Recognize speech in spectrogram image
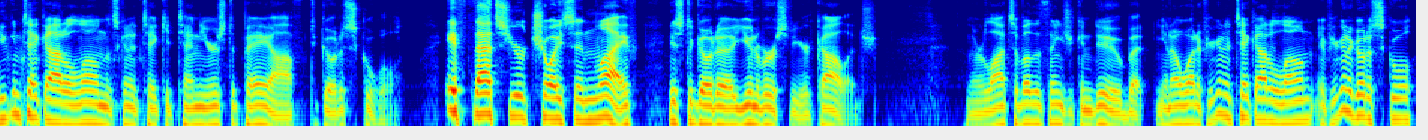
you can take out a loan that's going to take you 10 years to pay off to go to school. If that's your choice in life, is to go to university or college. And there are lots of other things you can do, but you know what? If you're going to take out a loan, if you're going to go to school,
